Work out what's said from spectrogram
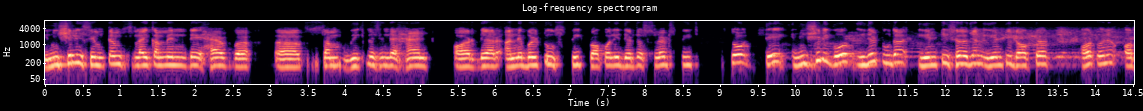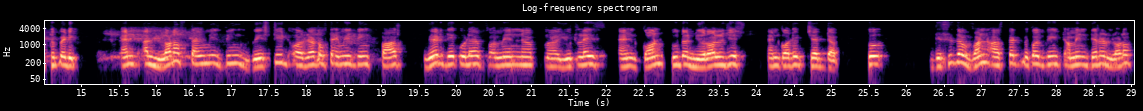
initially symptoms like, I mean, they have uh, uh, some weakness in the hand or they are unable to speak properly, there's a slurred speech. So they initially go either to the ENT surgeon, ENT doctor, or to an orthopedic and a lot of time is being wasted or a lot of time is being passed where they could have i mean uh, uh, utilized and gone to the neurologist and got it checked up so this is the one aspect because we i mean there are a lot of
